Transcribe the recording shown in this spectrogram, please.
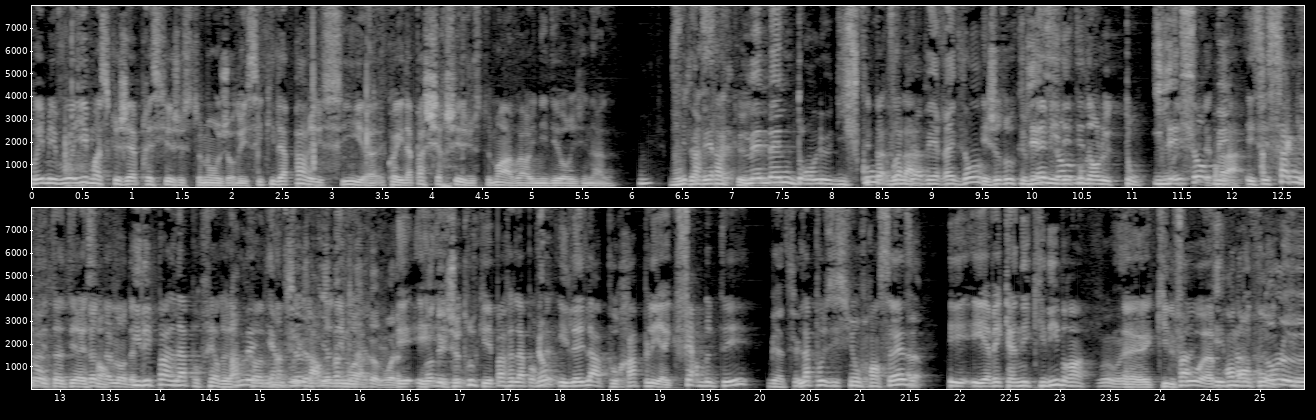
Oui, mais vous voyez, moi, ce que j'ai apprécié justement aujourd'hui, c'est qu'il n'a pas réussi, euh, quoi, il n'a pas cherché justement à avoir une idée originale. Vous avez Mais même dans le discours, vous avez raison. Et je trouve que même il était dans le ton. Il est sobre. Et c'est ça qui était intéressant. Il n'est pas là pour faire de la ah, com. Pardonnez-moi. Et, je trouve qu'il n'est pas là pour faire. Il est là pour rappeler avec fermeté la position française et, avec un équilibre euh, qu'il faut euh, prendre en compte. Dans le,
